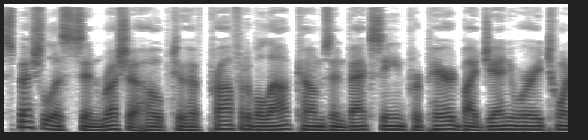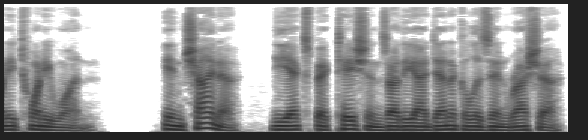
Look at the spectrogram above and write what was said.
Specialists in Russia hope to have profitable outcomes and vaccine prepared by January 2021. In China, the expectations are the identical as in Russia,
